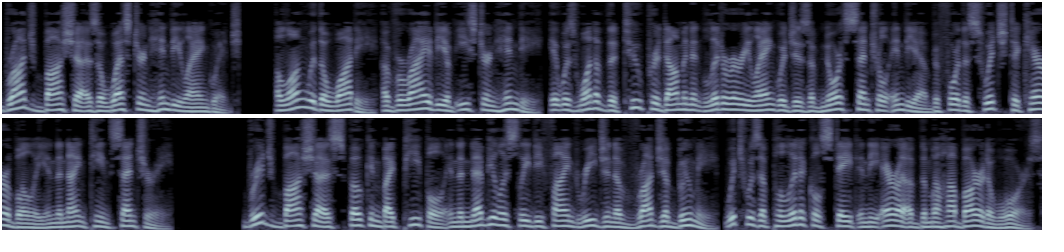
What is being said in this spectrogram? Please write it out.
Braj Bhasha is a Western Hindi language. Along with Awadhi a variety of Eastern Hindi, it was one of the two predominant literary languages of north-central India before the switch to Khariboli in the 19th century. Brij Bhasha is spoken by people in the nebulously defined region of Vraja Bhumi, which was a political state in the era of the Mahabharata wars.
